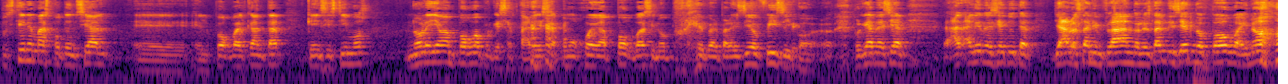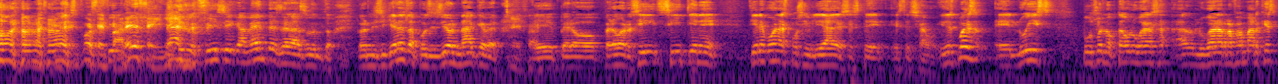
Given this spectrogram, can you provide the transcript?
pues tiene más potencial eh, el Pogba Alcántara, que insistimos, no le llaman Pogba porque se parece a cómo juega Pogba, sino porque el parecido físico. Porque ya me decían, alguien decía en Twitter, ya lo están inflando, le están diciendo Pogba, y no, no, no, no, es por se parece ya. Físicamente es el asunto, pero ni siquiera es la posición, nada que ver. Eh, pero, pero bueno, sí, sí tiene, tiene buenas posibilidades este, este chavo. Y después, eh, Luis puso en octavo lugar, lugar a Rafa Márquez.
